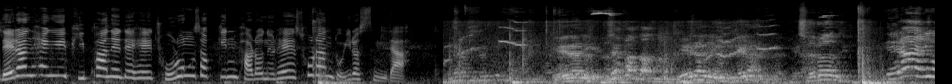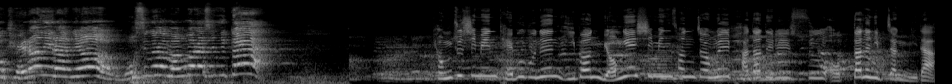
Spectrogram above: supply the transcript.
내란 행위 비판에 대해 조롱 섞인 발언을 해 소란도 일었습니다. 내란 아니고 계란이라뇨? 무슨으로 막말하십니까? 경주 시민 대부분은 이번 명예 시민 선정을 받아들일 수 없다는 입장입니다.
